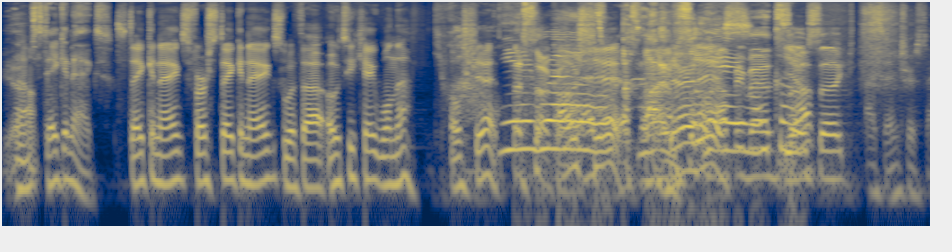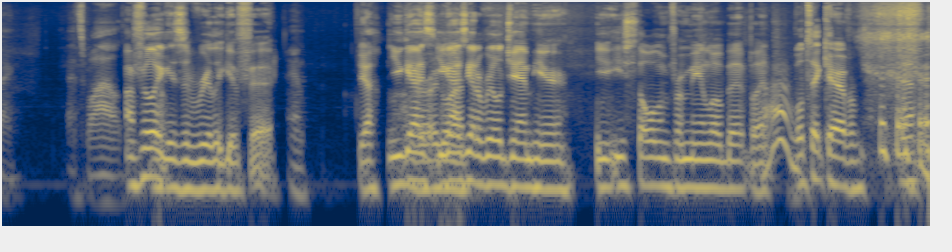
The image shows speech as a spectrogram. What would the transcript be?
Yeah. Yeah. Steak and eggs. Steak and eggs, first steak and eggs with uh, OTK Will Neff. Oh shit. That's so cool. Oh, shit. I'm There so it is. happy, man. So Yep. sick. That's interesting. That's wild. I feel like it's a really good fit. Yeah. Yeah. You I'm guys, very you guys got a real gem here. You, you stole them from me a little bit, but Ah. We'll take care of them. yeah,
